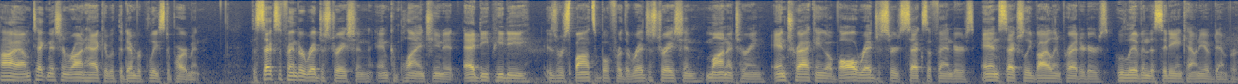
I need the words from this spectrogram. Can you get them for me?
Hi, I'm Technician Ron Hackett with the Denver Police Department. The Sex Offender Registration and Compliance Unit at DPD is responsible for the registration, monitoring, and tracking of all registered sex offenders and sexually violent predators who live in the City and County of Denver.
